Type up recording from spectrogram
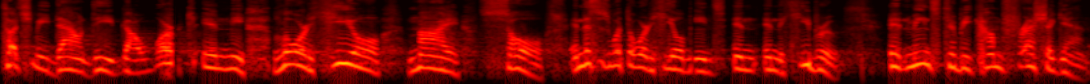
Touch me down deep. God, work in me. Lord, heal my soul. And this is what the word heal means in, in the Hebrew it means to become fresh again,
